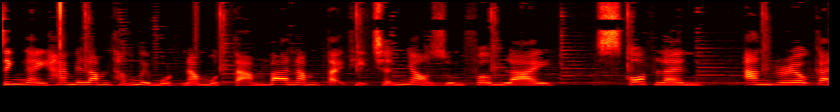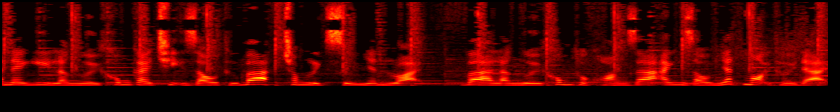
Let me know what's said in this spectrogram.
Sinh ngày 25 tháng 11 năm 1835 tại thị trấn nhỏ Dunfermline, Scotland, Andrew Carnegie là người không cai trị giàu thứ ba trong lịch sử nhân loại, và là người không thuộc Hoàng gia Anh giàu nhất mọi thời đại.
